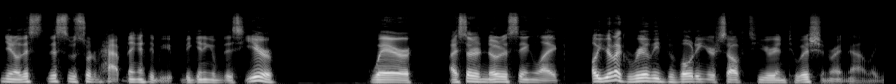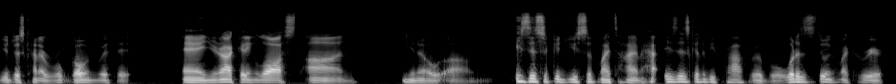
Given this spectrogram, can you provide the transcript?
you know, this this was sort of happening at the beginning of this year, where I started noticing like, oh, you're like really devoting yourself to your intuition right now. Like you're just kind of going with it, and you're not getting lost on, you know, um, is this a good use of my time? How, is this going to be profitable? What is this doing for my career?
